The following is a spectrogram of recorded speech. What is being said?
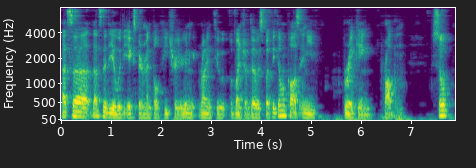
that's uh that's the deal with the experimental feature. You're gonna run into a bunch of those, but they don't cause any breaking problem. So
